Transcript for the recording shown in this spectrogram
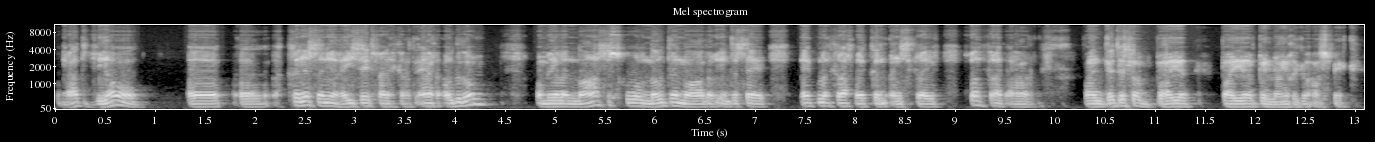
wat wil uh uh kinders in die huis het van graad R ouderdom om hulle na skool nou te nader en te sê ek wil graag my kind inskryf vir graad R want dit is 'n baie baie belangrike aspek.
